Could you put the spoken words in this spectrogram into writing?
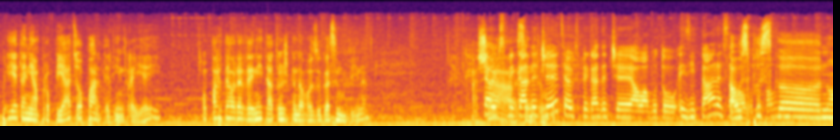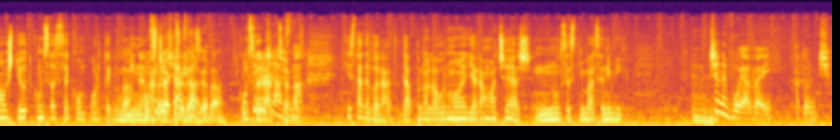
prietenii apropiați, o parte dintre ei. O parte au revenit atunci când au văzut că sunt bine. Așa Ți-au explicat de ce? Ți-au explicat de ce au avut o ezitare? Sau au, au spus avut o că nu au știut cum să se comporte cu da, mine cum în să reacționeze, da. Cum să reacționeze. Este adevărat, dar până la urmă eram aceeași, nu se schimbase nimic. Ce nevoie aveai atunci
